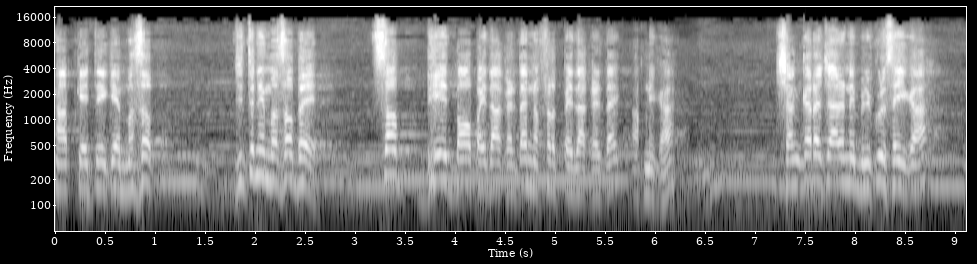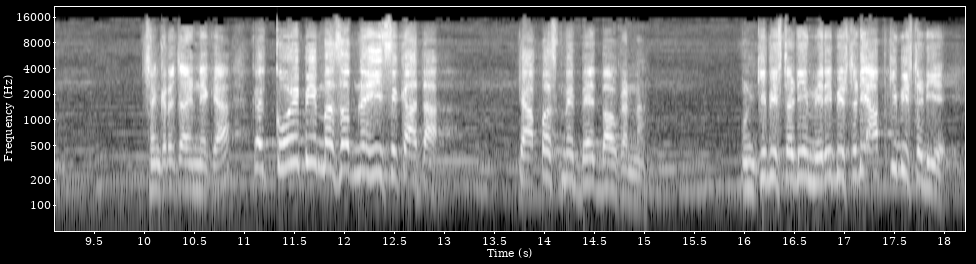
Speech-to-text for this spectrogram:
आप कहते हैं कि मज़हब, जितने मज़हब है, सब भेदभाव पैदा करता है, नफरत पैदा करता है। आपने कहा? शंकराचार्य ने बिल्कुल सही कहा। शंकराचार्य ने कहा कि कोई भी मज़हब नहीं सिखाता कि आपस में भेदभाव करना। उनकी भी स्टडी है, मेरी भी स्टडी आपकी भी स्टडी है।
